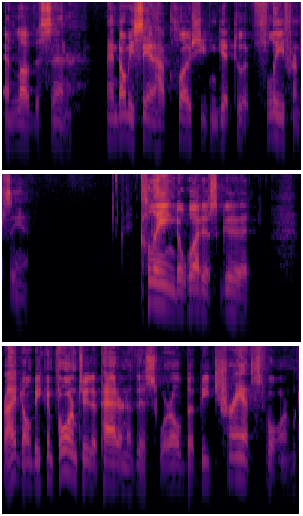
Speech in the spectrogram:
and love the sinner. Man, don't be seeing how close you can get to it. Flee from sin cling to what is good, right? Don't be conformed to the pattern of this world, but be transformed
